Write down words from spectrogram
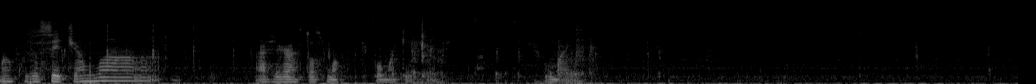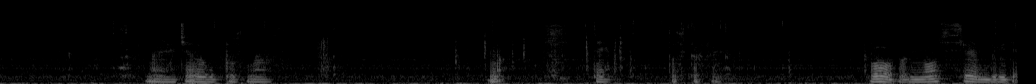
Малко засече, ама... Аз ще играем с този малко по-макефи. Ще го майна. Че да го пусна аз. Но, те, то с кафе. О, много си силен дойде.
